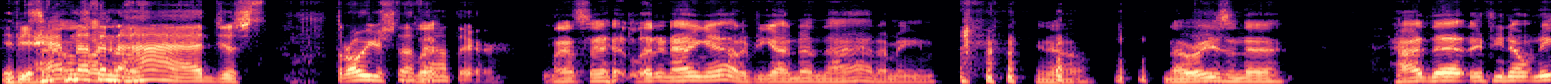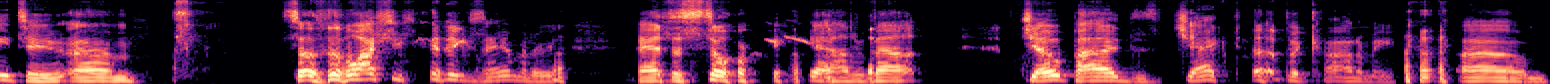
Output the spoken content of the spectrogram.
If you Sounds have nothing like to hide, just throw your stuff let, out there. That's it. Let it hang out if you got nothing to hide. I mean, you know, no reason to hide that if you don't need to. Um, so the Washington Examiner has a story out about Joe Biden's jacked up economy. Um,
